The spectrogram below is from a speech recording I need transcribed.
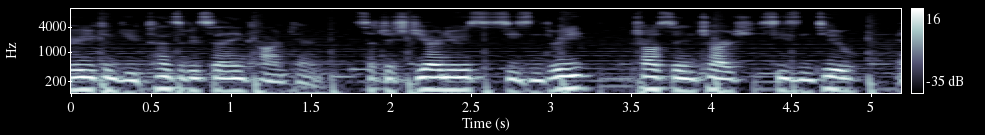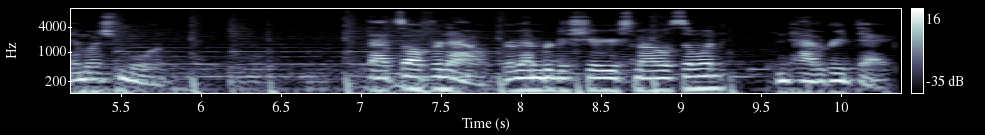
Here you can view tons of exciting content, such as GR News Season 3, Charleston in Charge Season 2, and much more. That's all for now. Remember to share your smile with someone, and have a great day.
